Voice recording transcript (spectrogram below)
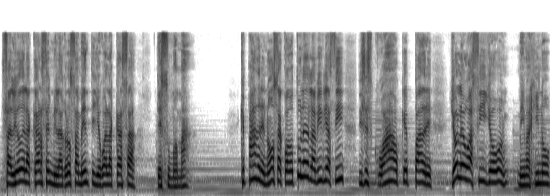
salió de la cárcel milagrosamente y llegó a la casa de su mamá. Qué padre, ¿no? O sea, cuando tú lees la Biblia así, dices, wow, qué padre. Yo leo así, yo me imagino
